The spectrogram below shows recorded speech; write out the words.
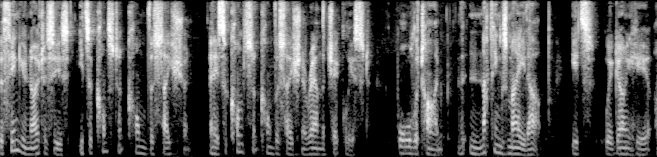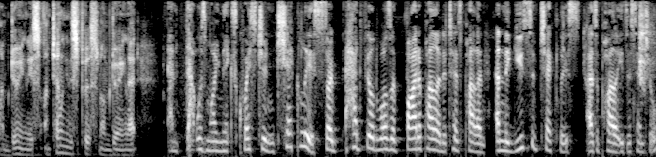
The thing you notice is it's a constant conversation, and it's a constant conversation around the checklist all the time. Nothing's made up. It's we're going here, I'm doing this, I'm telling this person I'm doing that, and that was my next question checklist. So, Hadfield was a fighter pilot, a test pilot, and the use of checklists as a pilot is essential.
